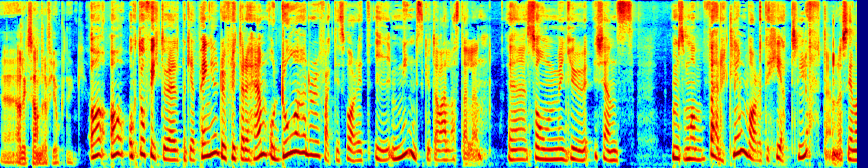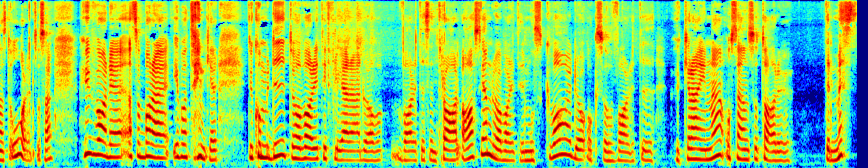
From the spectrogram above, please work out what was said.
Eh, Alexandra Fjoknik. Ja, ja, och då fick du ett paket pengar, du flyttade hem och då hade du faktiskt varit i Minsk utav alla ställen. Eh, som ju känns mm, som har verkligen varit i hetluften det senaste året. Och så, här. hur var det, alltså bara, jag bara tänker, du kommer dit, du har varit i flera, du har varit i Centralasien, du har varit i Moskva, du har också varit i Ukraina och sen så tar du det mest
